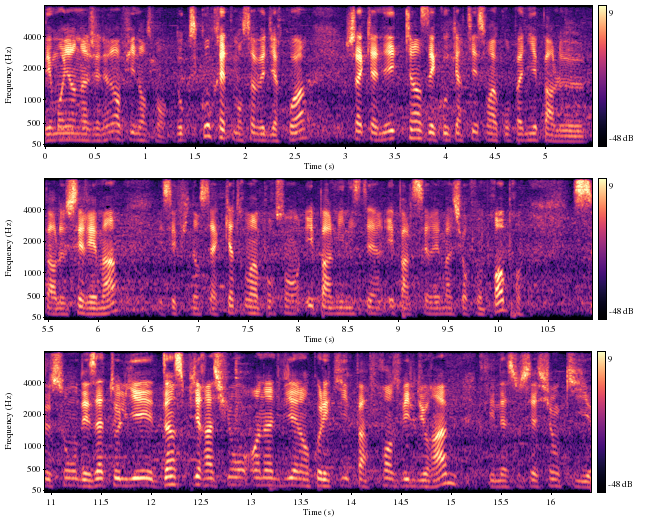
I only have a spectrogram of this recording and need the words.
des moyens d'ingénierie en financement. Donc concrètement, ça veut dire quoi? Chaque année, 15 écoquartiers sont accompagnés par le, par CEREMA, et c'est financé à 80% et par le ministère et par le CEREMA sur fonds propres. Ce sont des ateliers d'inspiration en individuel, en collectif par France Ville Durable, qui est une association qui,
